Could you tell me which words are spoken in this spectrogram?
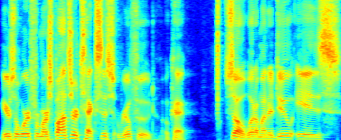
here's a word from our sponsor, Texas Real Food. Okay. So, what I'm going to do is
